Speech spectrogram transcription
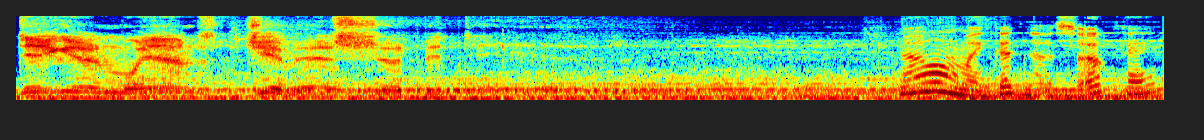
Digging when Jimmy should be dead. Oh my goodness, okay.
